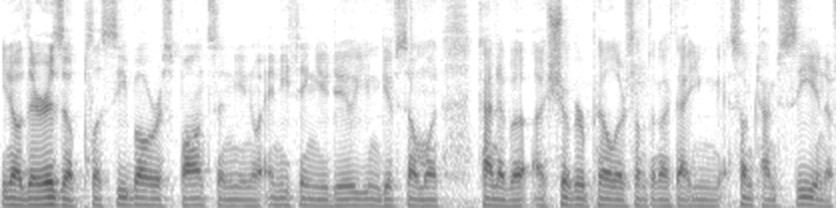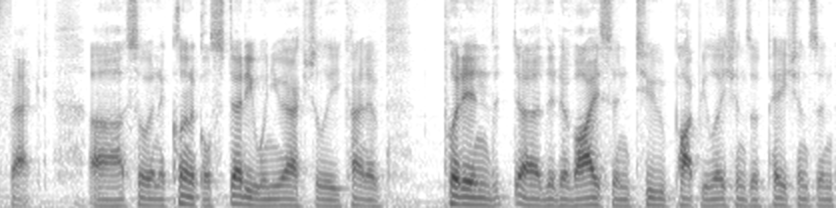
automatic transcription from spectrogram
you know, there is a placebo response, and you know, anything you do, you can give someone kind of a, a sugar pill or something like that, you can sometimes see an effect. Uh, so, in a clinical study, when you actually kind of put in uh, the device in two populations of patients and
